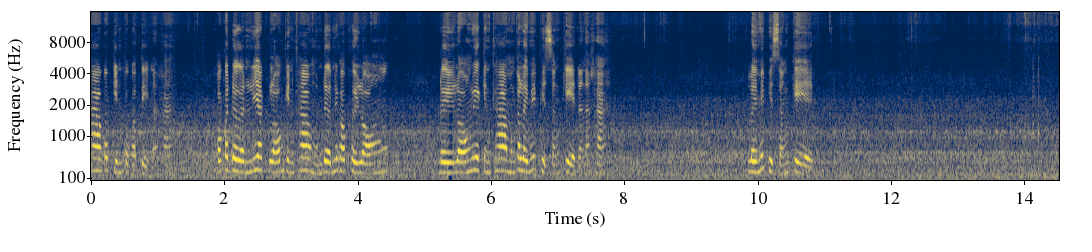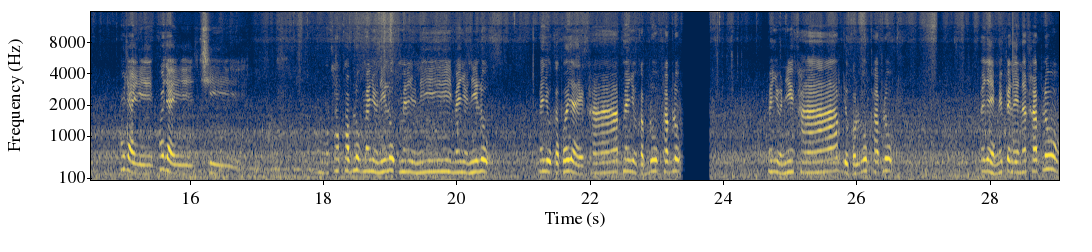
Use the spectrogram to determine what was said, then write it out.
ข้าวก็กินปกตินะคะเขาก็เดินเรียกร้องกินข้าวเหมือนเดิมที่เขาเคยร้องเลยร้องเรียกกินข้าวมันก็เลยไม่ผิดสังเกตนะคะ เลยไม่ผิดสังเกตพ่อใหญ่พ่อใหญ่ฉี่ครับครับลูกแม่อยู่นี่ลูกแม่อยู่นี่แม่อยู่นี่ลูกแม่อยู่กับพ่อใหญ่ครับแม่อยู่กับลูกครับลูกแม่อยู่นี่ครับ อยู่กับลูกครับลูก แม่ใหญ่ไม่เป็นไรนะครับลูก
